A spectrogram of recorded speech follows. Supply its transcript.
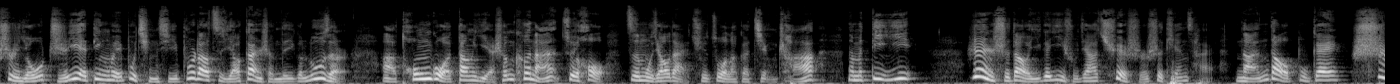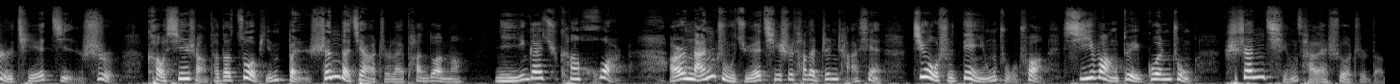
是由职业定位不清晰、不知道自己要干什么的一个 loser 啊，通过当野生柯南，最后字幕交代去做了个警察。那么，第一，认识到一个艺术家确实是天才，难道不该视且仅视，靠欣赏他的作品本身的价值来判断吗？你应该去看画儿。而男主角其实他的侦查线就是电影主创希望对观众。煽情才来设置的，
